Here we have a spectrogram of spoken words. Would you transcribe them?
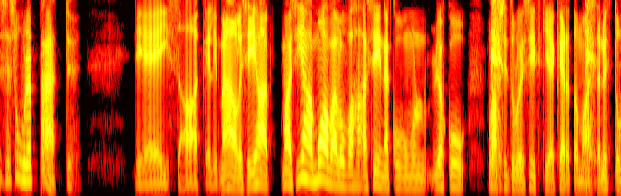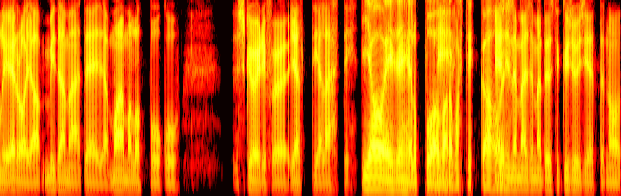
se suhde päättyy. Niin ei saakeli. Mä olisin ihan, mä olisin ihan muovailuvahaa siinä, kun mun joku lapsi tuli sitkiä kertomaan, että nyt tuli ero ja mitä mä teen ja maailma loppuu, kun Skirdifer jätti ja lähti. joo, ei se helppoa Niin. varmastikaan olisi. Ensimmäisenä mä tietysti kysyisin, että no,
